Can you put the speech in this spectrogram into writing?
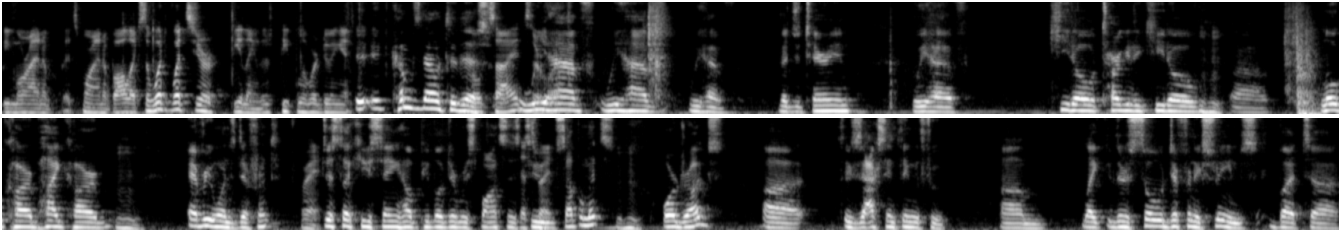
be more ana- it's more anabolic. So what what's your feeling? There's people who are doing it. It, it comes down to this. Both sides, We have we have we have vegetarian, we have keto, targeted keto, Mm-hmm. uh, low carb, high carb. Everyone's different. Right. Just like you saying how people have different responses That's to right. Mm-hmm. supplements or drugs. Uh, it's the exact same thing with food. Um, like there's so different extremes, but uh,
